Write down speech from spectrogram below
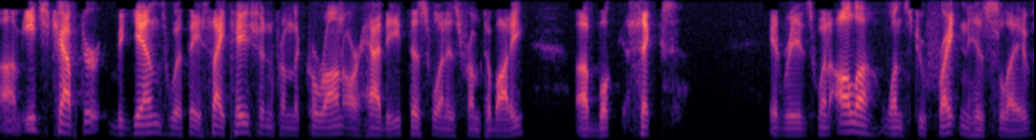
Um, each chapter begins with a citation from the Quran or Hadith. This one is from Tabari, uh, book 6. It reads, When Allah wants to frighten his slaves,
